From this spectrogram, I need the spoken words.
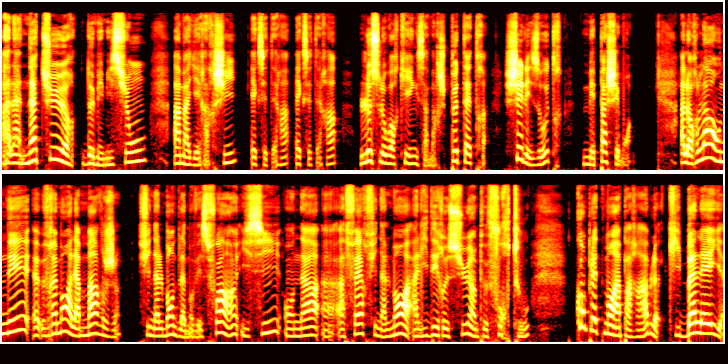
à la nature de mes missions, à ma hiérarchie, etc., etc. Le slow working, ça marche peut-être chez les autres, mais pas chez moi. Alors là, on est euh, vraiment à la marge finalement de la mauvaise foi. Hein. Ici, on a euh, affaire finalement à l'idée reçue un peu fourre-tout, complètement imparable, qui balaye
